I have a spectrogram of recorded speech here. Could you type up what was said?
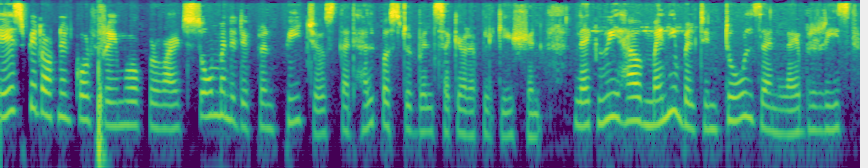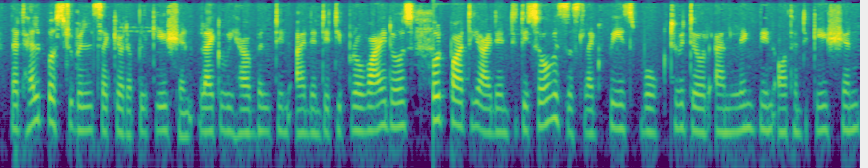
ASP.NET Core Framework provides so many different features that help us to build secure application. Like we have many built-in tools and libraries that help us to build secure application. Like we have built-in identity providers, third-party identity services like Facebook, Twitter, and LinkedIn authentication.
